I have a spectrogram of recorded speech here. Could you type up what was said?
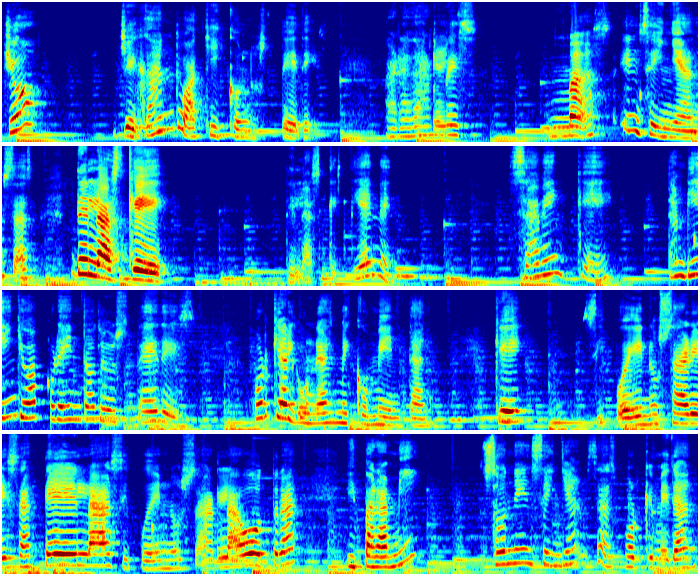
Yo llegando aquí con ustedes para darles más enseñanzas de las que de las que tienen. ¿Saben qué? También yo aprendo de ustedes, porque algunas me comentan que si pueden usar esa tela, si pueden usar la otra, y para mí son enseñanzas porque me dan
